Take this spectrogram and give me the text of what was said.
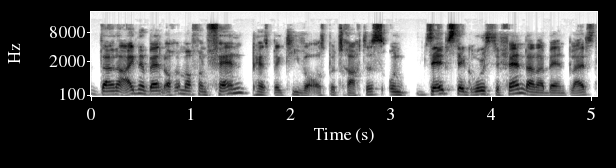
deine eigene Band auch immer von Fanperspektive aus betrachtest und selbst der größte Fan deiner Band bleibst,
